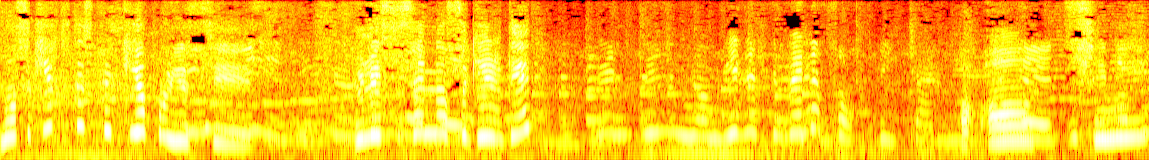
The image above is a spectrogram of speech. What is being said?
Nasıl girdiniz peki ya buraya siz? Hulusi sen nasıl girdin? Ben bilmiyorum. Birisi beni soktu içeriye. Aa, Evet, seni-.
